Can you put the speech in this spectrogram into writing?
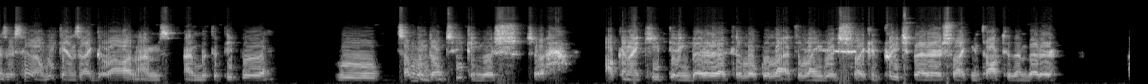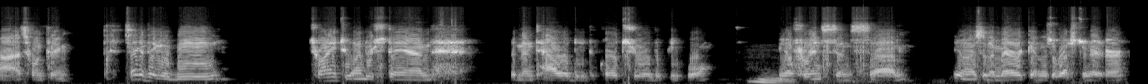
as I said, on weekends I go out and I'm I'm with the people who some of them don't speak English. So how can I keep getting better at the local at the language so I can preach better, so I can talk to them better? Uh, that's one thing. Second thing would be trying to understand the mentality, the culture of the people. Hmm. You know, for instance, um, you know, as an American, as a Westerner,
